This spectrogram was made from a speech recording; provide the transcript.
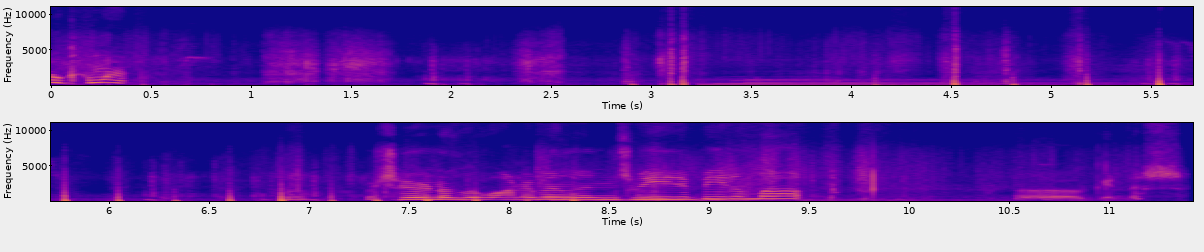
Go, come on. Return of the watermelons. We need to beat them up. Oh, goodness.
